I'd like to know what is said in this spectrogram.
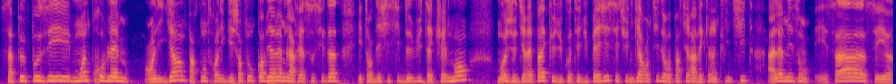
Ça peut poser moins de problèmes en Ligue 1. Par contre, en Ligue des Champions, quand bien même la Real Sociedad est en déficit de but actuellement, moi je dirais pas que du côté du PSG, c'est une garantie de repartir avec un clean sheet à la maison. Et ça, c'est euh,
